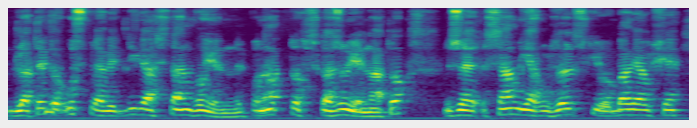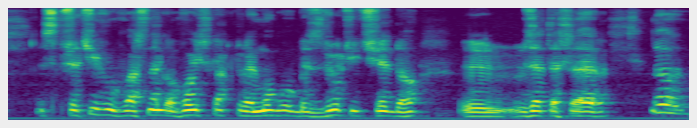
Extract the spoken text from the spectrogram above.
dlatego usprawiedliwia stan wojenny. Ponadto wskazuje na to, że sam Jaruzelski obawiał się sprzeciwu własnego wojska, które mogłoby zwrócić się do y, ZSR. No,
